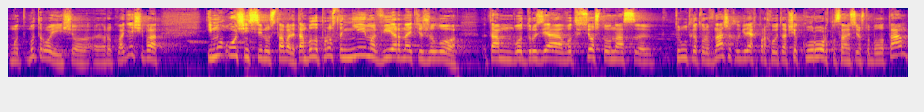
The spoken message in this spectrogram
мы, мы трое, еще э, руководящий брат, и мы очень сильно уставали, там было просто неимоверно тяжело. Там вот, друзья, вот все, что у нас, э, труд, который в наших лагерях проходит, вообще курорт по сравнению с тем, что было там,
